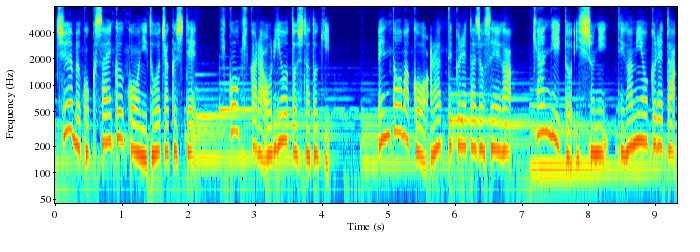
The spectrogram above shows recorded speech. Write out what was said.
中部国際空港に到着して飛行機から降りようとした時、弁当箱を洗ってくれた女性がキャンディーと一緒に手紙をくれた。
